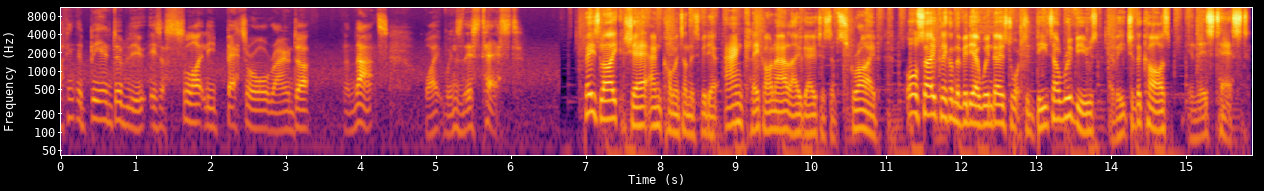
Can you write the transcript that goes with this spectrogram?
I think the BMW is a slightly better all-rounder And that's why it wins this test. Please like, share and comment on this video and click on our logo to subscribe. Also click on the video windows to watch the detailed reviews of each of the cars in this test.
